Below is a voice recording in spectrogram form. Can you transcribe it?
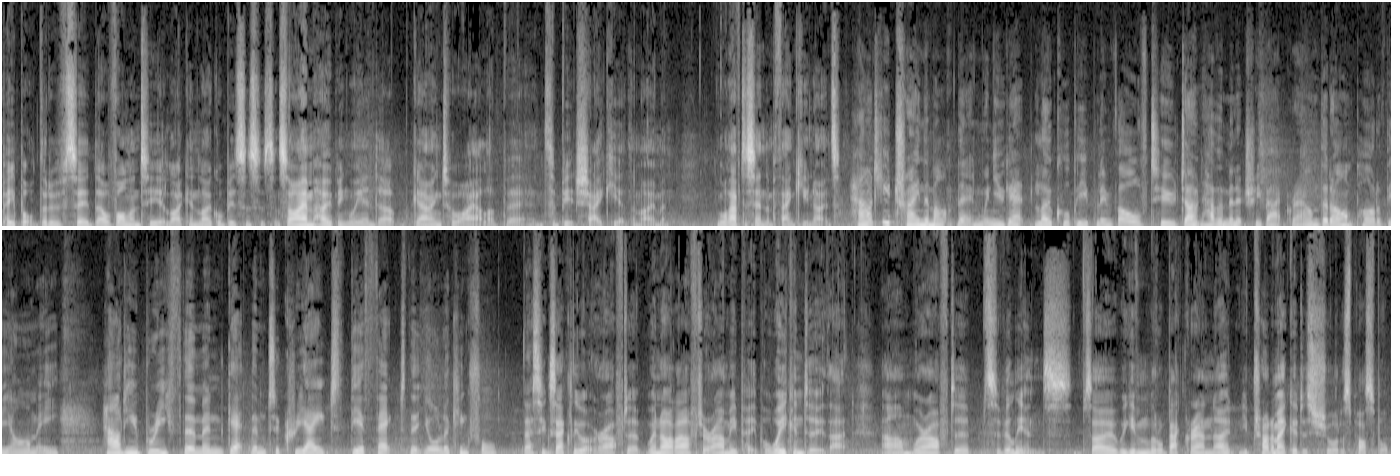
people that have said they'll volunteer, like in local businesses. And so I'm hoping we end up going to Whyalla, but it's a bit shaky at the moment. We'll have to send them thank you notes. How do you train them up then when you get local people involved who don't have a military background, that aren't part of the army? How do you brief them and get them to create the effect that you're looking for? That's exactly what we're after. We're not after army people. We can do that. Um, we're after civilians. So we give them a little background note. You try to make it as short as possible.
